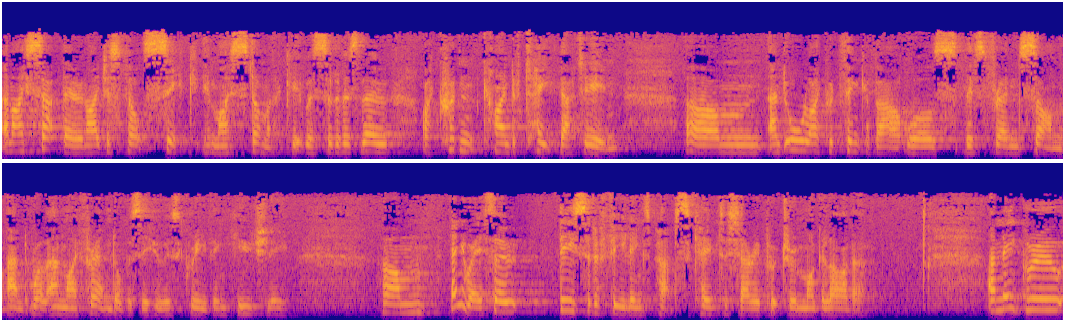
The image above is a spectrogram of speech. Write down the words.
And I sat there and I just felt sick in my stomach. It was sort of as though I couldn't kind of take that in. Um, and all I could think about was this friend's son, and well, and my friend, obviously, who was grieving hugely. Um, anyway, so these sort of feelings perhaps came to Shariputra and Moggallana. And they grew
